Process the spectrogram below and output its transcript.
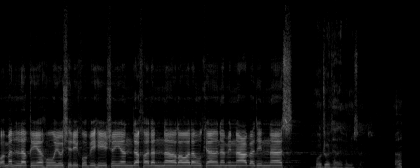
ومن لقيه يشرك به شيئا دخل النار ولو كان من أعبد الناس. موجود هذا في النسخ ها؟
